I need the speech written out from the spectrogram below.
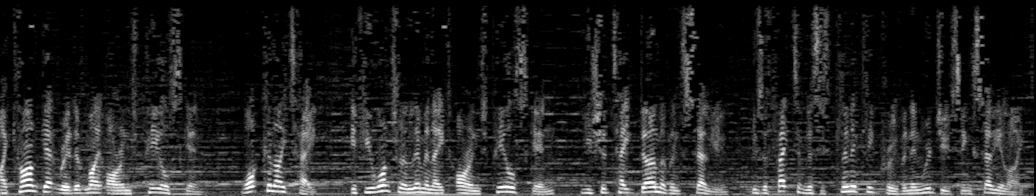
I can't get rid of my orange peel skin. What can I take? If you want to eliminate orange peel skin, you should take Dermovance Cellu, whose effectiveness is clinically proven in reducing cellulite.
